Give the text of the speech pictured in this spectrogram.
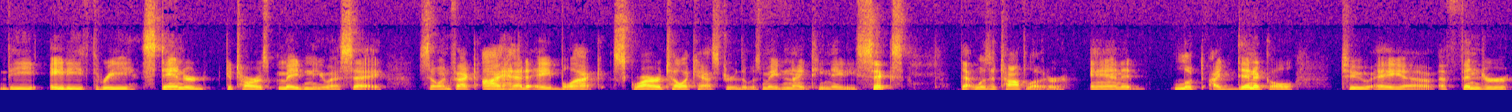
the 83 standard guitars made in the USA. So, in fact, I had a black Squier Telecaster that was made in 1986 that was a top loader, and it looked identical to a, uh, a Fender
